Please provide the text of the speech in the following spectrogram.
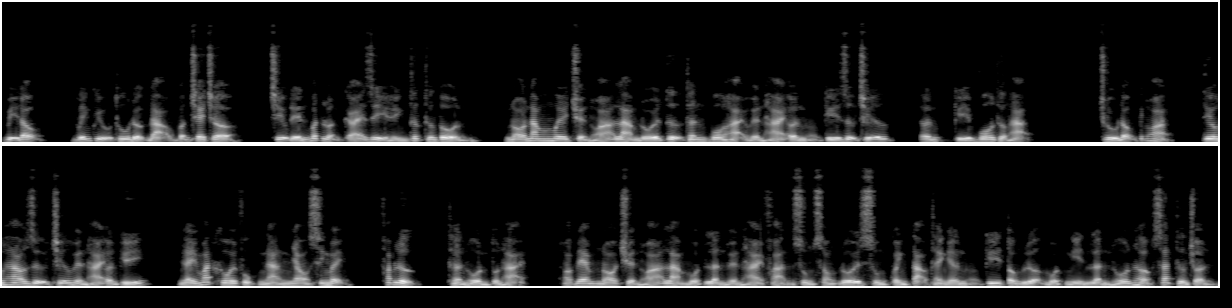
Bị động, vĩnh cửu thu được đạo vẫn che chở, chịu đến bất luận cái gì hình thức thương tổn, nó năm mươi chuyển hóa làm đối tự thân vô hại huyền hài ấn ký dự trữ, ấn ký vô thượng hạn. Chủ động kích hoạt, tiêu hao dự trữ huyền hài ấn ký, nháy mắt khôi phục ngang nhau sinh mệnh, pháp lực, thần hồn tổn hại, hoặc đem nó chuyển hóa làm một lần huyền hài phản xung sóng đối xung quanh tạo thành ấn ký tổng lượng một nghìn lần hỗn hợp sát thương chuẩn.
